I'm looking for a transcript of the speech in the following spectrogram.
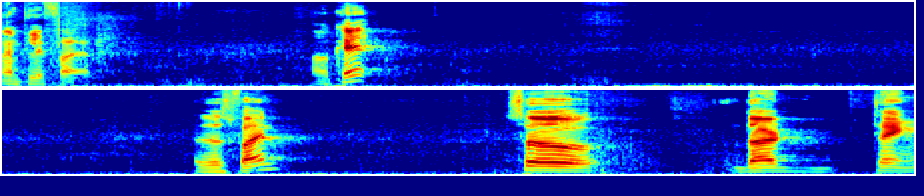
amplifier. Okay. Is this fine? So, that thing,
